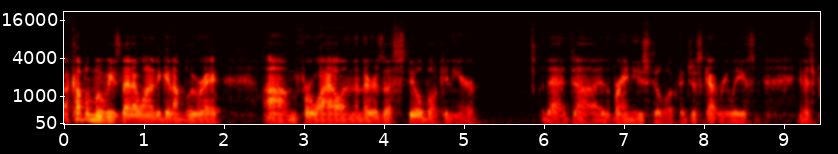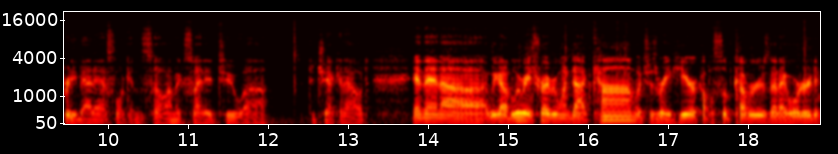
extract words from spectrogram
a couple movies that I wanted to get on Blu-ray um, for a while, and then there's a steelbook in here that uh, is a brand new steelbook that just got released, and it's pretty badass looking. So I'm excited to uh, to check it out. And then uh, we got a Blu-rays for everyone.com, which is right here. A couple slip covers that I ordered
